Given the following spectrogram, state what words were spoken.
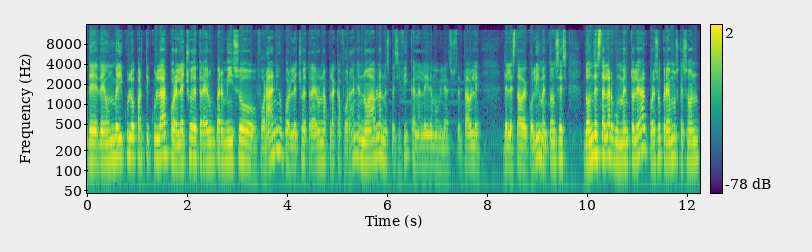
de, un vehículo particular por el hecho de traer un permiso foráneo, por el hecho de traer una placa foránea. No habla, no especifica en la ley de movilidad sustentable del Estado de Colima. Entonces, ¿dónde está el argumento legal? Por eso creemos que son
